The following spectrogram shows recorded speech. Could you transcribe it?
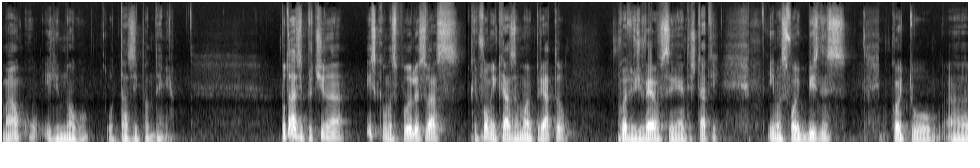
малко или много от тази пандемия. По тази причина искам да споделя с вас какво ми каза мой приятел, който живее в Съединените щати, има свой бизнес, който а,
